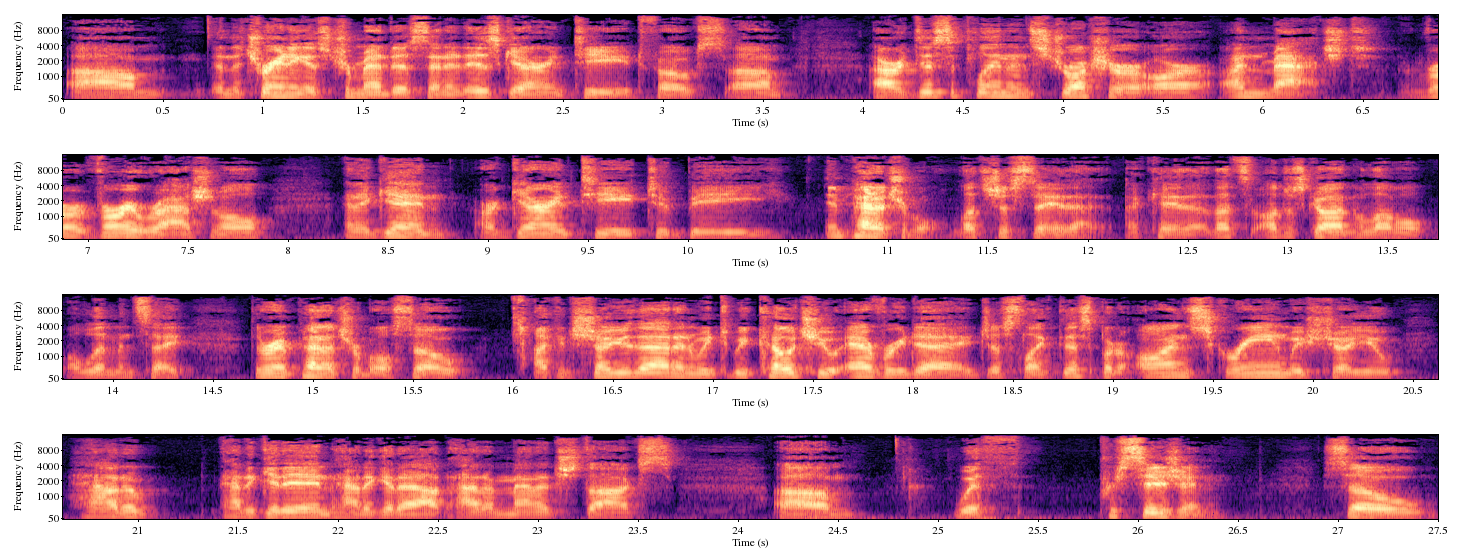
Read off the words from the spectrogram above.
um, and the training is tremendous and it is guaranteed, folks. Um, our discipline and structure are unmatched, very, very rational, and again are guaranteed to be impenetrable. Let's just say that. Okay, that's I'll just go out on a level a limb and say they're impenetrable. So I can show you that, and we, we coach you every day, just like this. But on screen, we show you how to how to get in, how to get out, how to manage stocks um, with precision. So,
